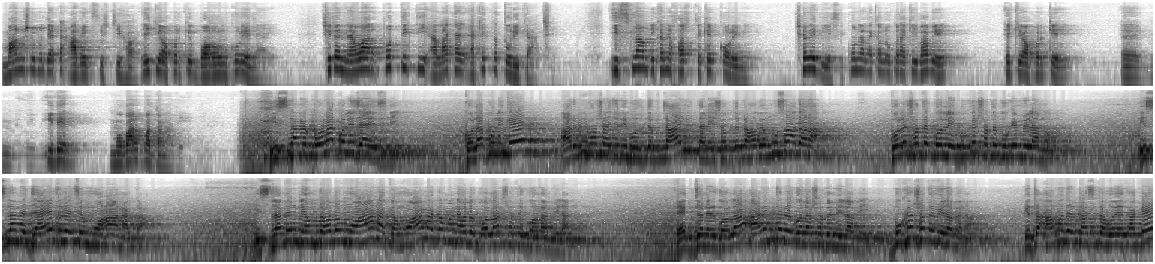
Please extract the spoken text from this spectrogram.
মানুষের মধ্যে একটা আবেগ সৃষ্টি হয় একে অপরকে বরণ করে নেয়। সেটা নেওয়ার প্রত্যেকটি এলাকায় এক একটা তরিকা আছে। ইসলাম এখানে হস্তক্ষেপ করেনি, ছেড়ে দিয়েছে। কোন এলাকার লোকেরা কীভাবে একে অপরকে ঈদের মোবারকবাদ জানাবে? ইসলামে কোলাকুলি জায়েজ নেই। কোলাকুলিকে আরবি ভাষায় যদি বলতে চাই, তাহলে এই শব্দটা হবে মুসাদারা। কোলের সাথে কোলে, বুকের সাথে বুকে মিলানো। ইসলামে জায়েজ রয়েছে মহানাকা ইসলামের নিয়মটা হলো মহানাকা মহানাকা মানে হলো গলার সাথে গলা মিলানো। একজনের গলা আরেকজনের গলার সাথে মিলাবে, বুকের সাথে মিলাবে না। কিন্তু আমাদের কাজটা হয়ে থাকে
